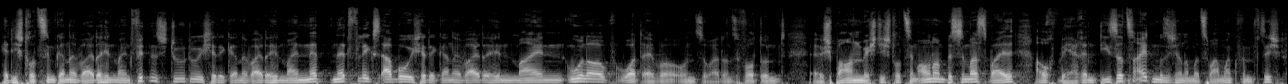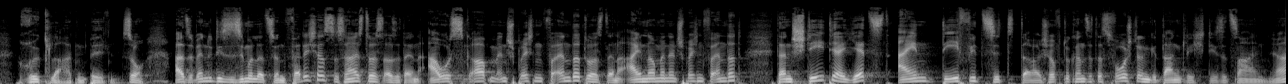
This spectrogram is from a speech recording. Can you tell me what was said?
hätte ich trotzdem gerne weiterhin mein Fitnessstudio, ich hätte gerne weiterhin mein Netflix-Abo, ich hätte gerne weiterhin meinen Urlaub, whatever und so weiter und so fort. Und äh, sparen möchte ich trotzdem auch noch ein bisschen was, weil auch während dieser Zeit muss ich ja nochmal 2,50 Mark Rücklagen bilden. So, also wenn du diese Simulation fertig hast, das heißt, du hast also deine Ausgaben entsprechend verändert, du hast deine Einnahmen entsprechend verändert, dann steht ja jetzt ein Defizit da. Ich hoffe, du kannst dir das vorstellen, gedanklich, diese Zahlen, ja.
